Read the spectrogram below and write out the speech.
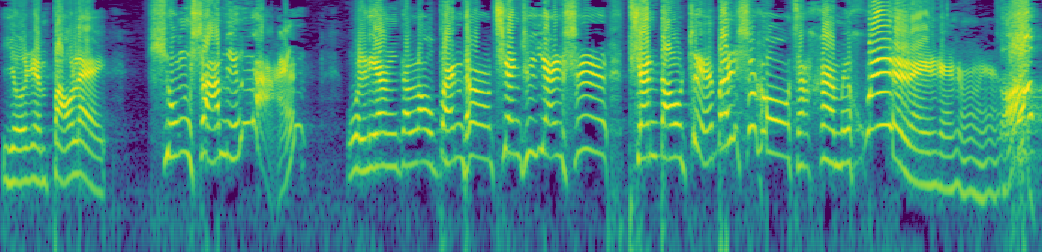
有人报来凶杀命案，我两个老班头前去验尸，天到这般时候，咋还没回来呢？走。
